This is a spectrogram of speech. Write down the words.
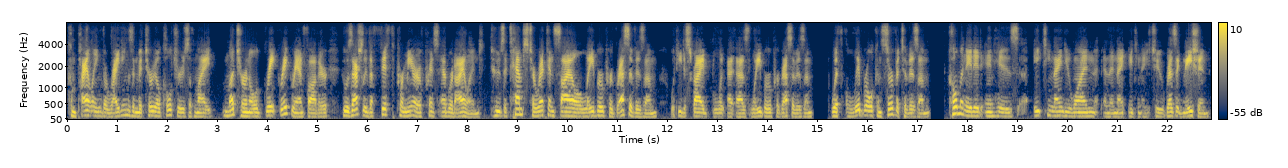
compiling the writings and material cultures of my maternal great great grandfather, who was actually the fifth premier of Prince Edward Island, whose attempts to reconcile labor progressivism, what he described as labor progressivism, with liberal conservatism culminated in his 1891 and then 1892 resignation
